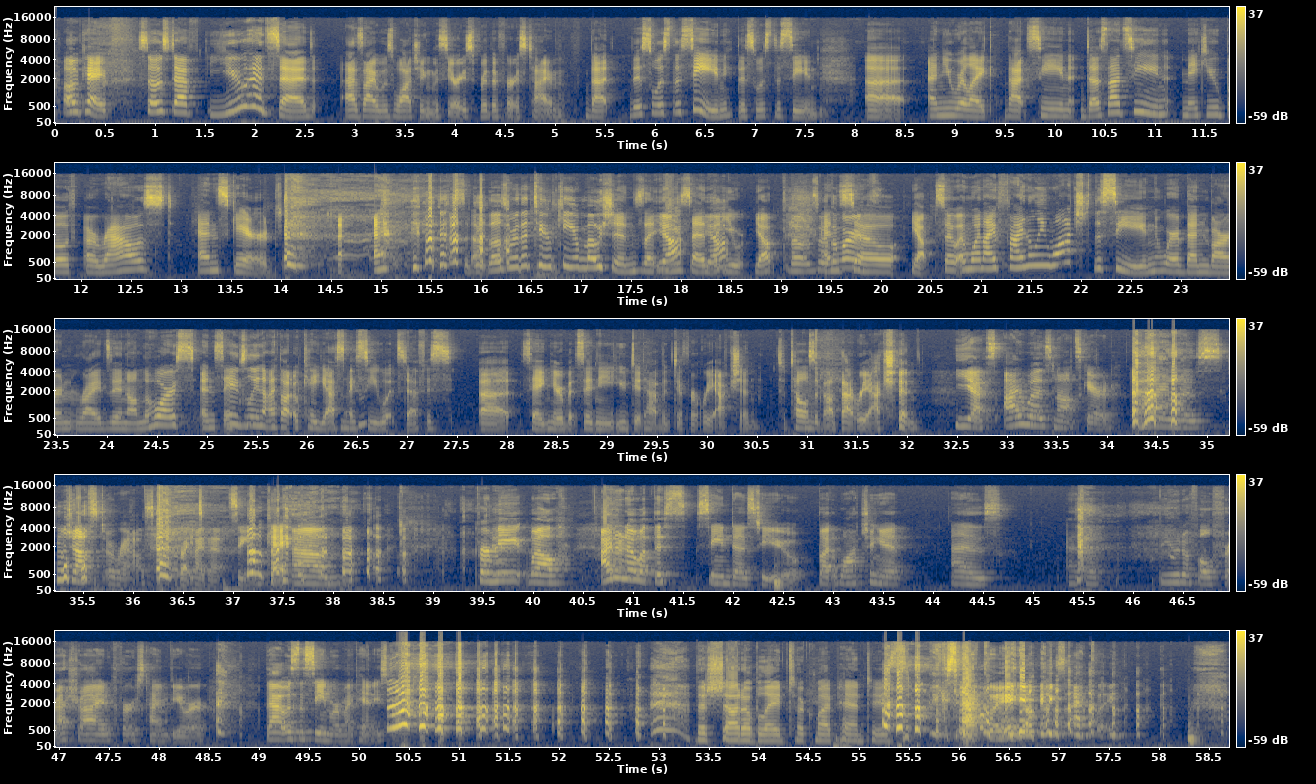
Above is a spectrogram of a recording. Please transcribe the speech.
Okay, so Steph, you had said as I was watching the series for the first time that this was the scene. This was the scene. Uh, and you were like, that scene, does that scene make you both aroused and scared? so those were the two key emotions that Yeah, you said yeah. that you, yep. Those were and the words. So, yep. So, and when I finally watched the scene where Ben Barn rides in on the horse and saves Mm-hmm. Lena, I thought, okay, yes, I see what Steph is uh, saying here. But Sydney, you did have a different reaction. So tell Mm. us about that reaction. Yes, I was not scared. I was just aroused Right. by that scene. Okay. Um, for me, well, I don't know what this scene does to you, but watching it as as a beautiful, fresh-eyed first-time viewer, that was the scene where my panties the shadow blade took my panties. exactly. exactly.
